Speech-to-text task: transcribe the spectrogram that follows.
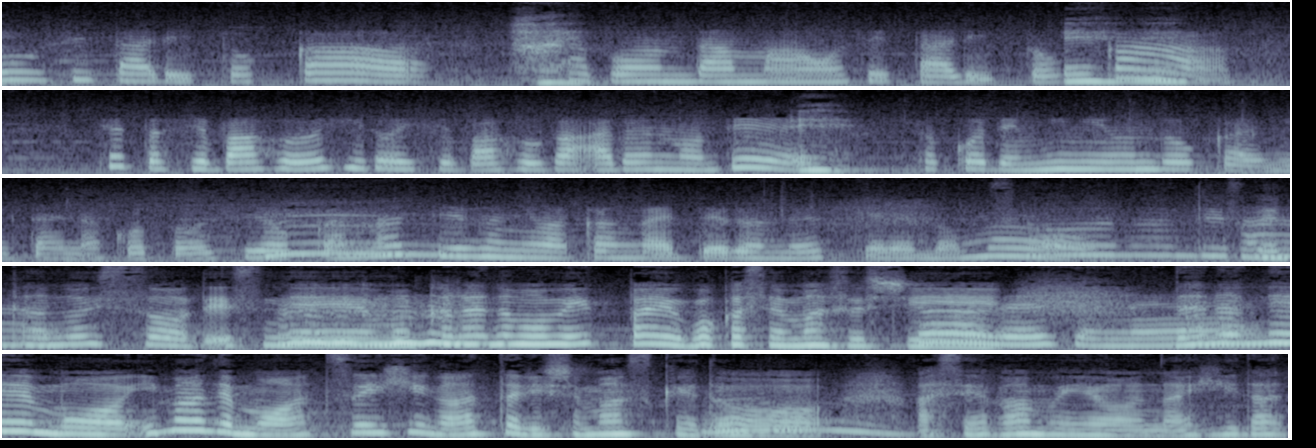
をしたりとか、はい、シャボン玉をしたりとか、えー、ちょっと芝生広い芝生があるので、そこでミニ運動会みたいなことをしようかなっていうふうには考えてるんですけれども。そうなんですね、はい、楽しそうですね。もう体もいっぱい動かせますし。そうですね。だんだんねもう今でも暑い日があったりしますけど、汗ばむような日だっ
